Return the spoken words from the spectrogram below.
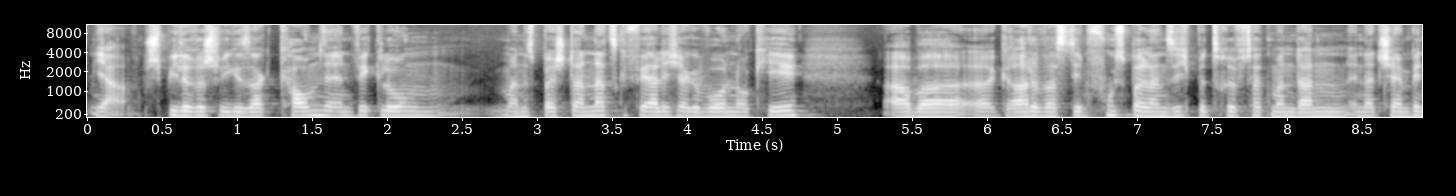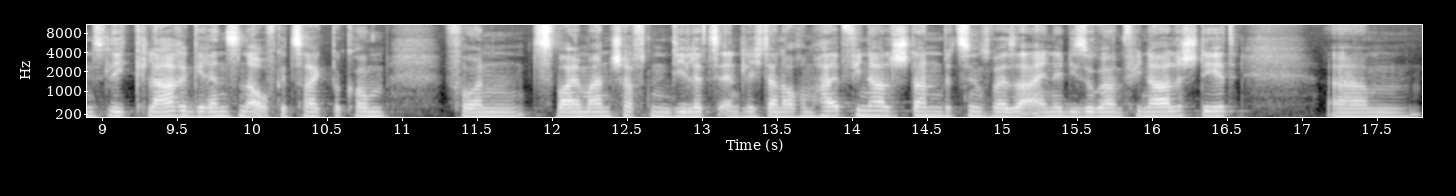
ja, spielerisch, wie gesagt, kaum eine Entwicklung. Man ist bei Standards gefährlicher geworden, okay. Aber äh, gerade was den Fußball an sich betrifft, hat man dann in der Champions League klare Grenzen aufgezeigt bekommen von zwei Mannschaften, die letztendlich dann auch im Halbfinale standen, beziehungsweise eine, die sogar im Finale steht. Ähm,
